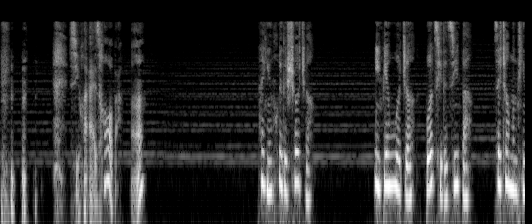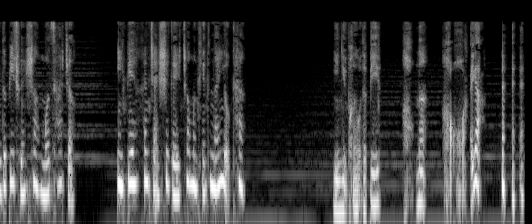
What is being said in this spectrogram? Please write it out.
喜欢挨操吧？啊！他淫秽的说着，一边握着勃起的鸡巴在赵梦婷的逼唇上摩擦着，一边还展示给赵梦婷的男友看：“你女朋友的逼好嫩，好滑呀！”嘿嘿嘿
